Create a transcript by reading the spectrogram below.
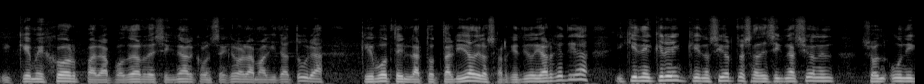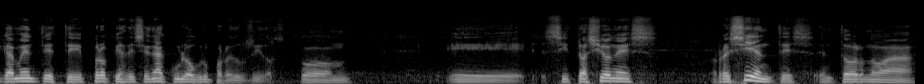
y qué mejor para poder designar consejero a la magistratura que voten la totalidad de los argentinos y argentinas, y quienes creen que, ¿no es cierto?, esas designaciones son únicamente este, propias de cenáculos o grupos reducidos. Con eh, situaciones recientes en torno a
